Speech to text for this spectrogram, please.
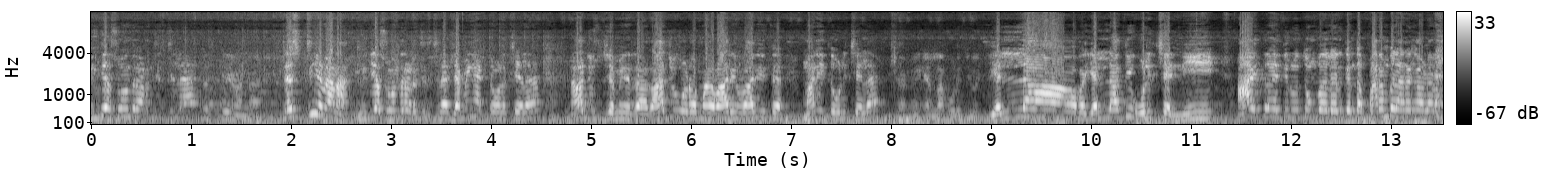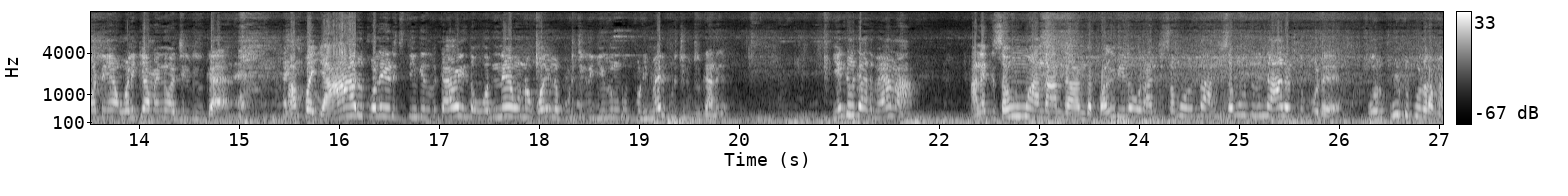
இந்தியா சுதந்திரம் அடைஞ்சிருச்சுல? ட்ரஸ்டியே வேணாம். இந்தியா சுதந்திரம் அடைஞ்சிருச்சுல? ஜமீன் ஆக்ட் ஒழிச்சல? ராஜு ஜமீன் ராஜுவோட வாரி வாரியத்தை மானியத்தை ஒழிச்சல? எல்லா எல்லாத்தையும் ஒழிச்ச நீ ஆயிரத்தி தொள்ளாயிரத்தி இருபத்தி ஒன்பதுல இருக்க இந்த பரம்பரை அரங்காவலரை மட்டும் ஏன் ஒழிக்காம இன்னும் வச்சுக்கிட்டு இருக்க? அப்ப யாரு கொலை அடிச்சு திங்கிறதுக்காக இந்த ஒன்னே ஒன்னு கோயில புடிச்சுக்கிட்டு இரும்பு புடி மாதிரி புடிச்சுக்கிட்டு இருக்கானுங்க. எங்களுக்கு அது வேணாம். அனைத்து சமூகம் அந்த அந்த அந்த பகுதியில ஒரு அஞ்சு சமூகம் இருந்தா அஞ்சு சமூகத்துல இருந்து ஆள் எடுத்து போடு. ஒரு கூட்டு போடாம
